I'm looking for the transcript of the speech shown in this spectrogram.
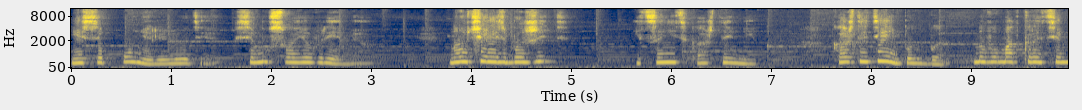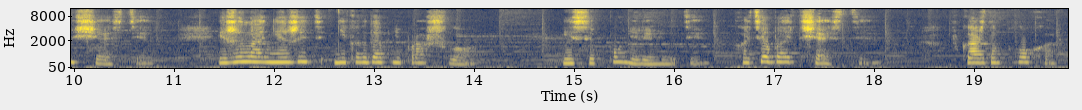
Если поняли люди всему свое время, научились бы жить и ценить каждый миг, каждый день был бы новым открытием счастья, и желание жить никогда бы не прошло, если поняли люди хотя бы отчасти, в каждом плохо –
